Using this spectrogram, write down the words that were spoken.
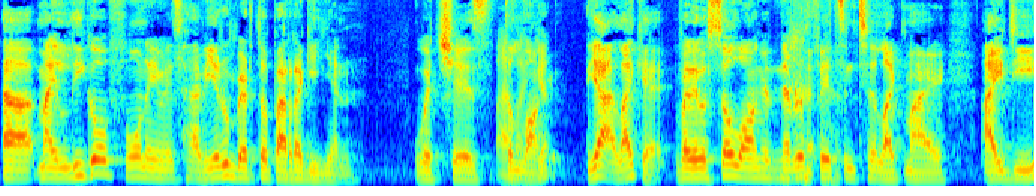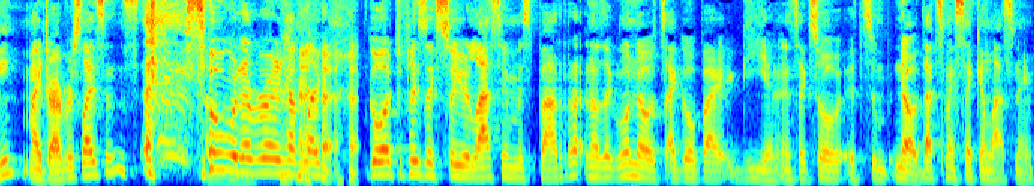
Uh, my legal full name is Javier Humberto Parra Guillen which is the like longest. Yeah, I like it, but it was so long it never fits into like my ID, my driver's license. so whenever I'd have like go out to places like, so your last name is Parra, and I was like, well, no, it's I go by Guillen, and it's like, so it's no, that's my second last name.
